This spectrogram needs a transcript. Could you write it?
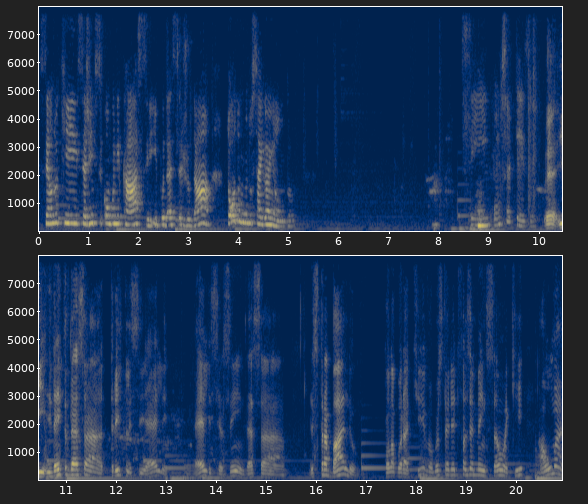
sendo que se a gente se comunicasse e pudesse ajudar, todo mundo sai ganhando. Sim, com certeza. É, e, e dentro dessa tríplice L, hélice, assim, dessa, desse trabalho colaborativo, eu gostaria de fazer menção aqui a uma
